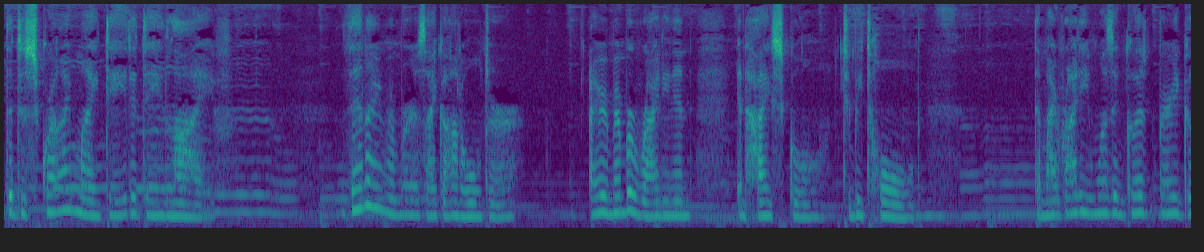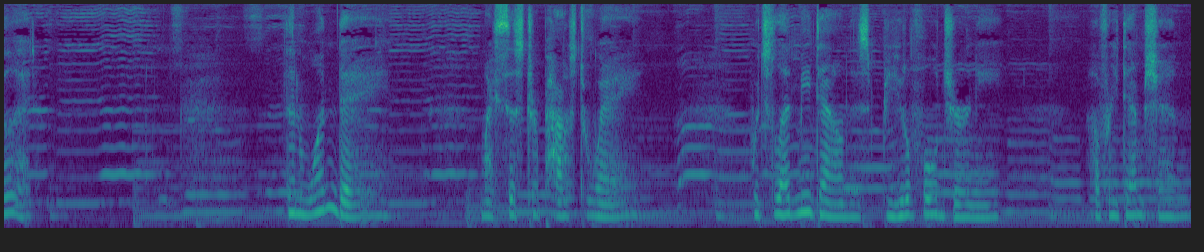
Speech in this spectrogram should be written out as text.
that describe my day to day life then I remember as I got older, I remember writing in, in high school to be told that my writing wasn't good, very good. Then one day, my sister passed away, which led me down this beautiful journey of redemption,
